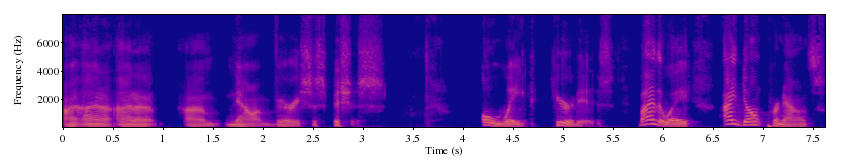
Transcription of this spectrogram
I, I, I don't, um, now I'm very suspicious. Oh, wait, here it is. By the way, I don't pronounce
